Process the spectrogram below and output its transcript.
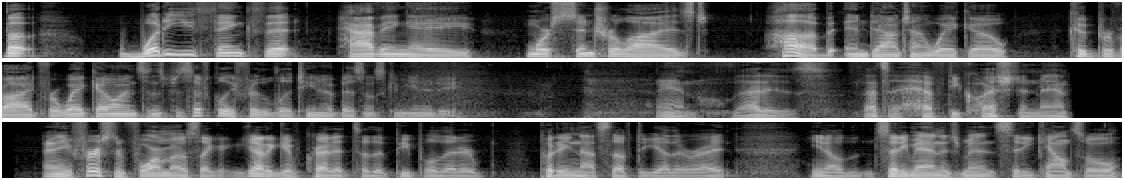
But what do you think that having a more centralized hub in downtown Waco could provide for Wacoans and specifically for the Latino business community? Man, that is that's a hefty question, man. I mean, first and foremost, like you got to give credit to the people that are putting that stuff together, right? You know, city management, city council,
